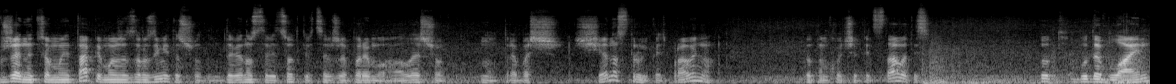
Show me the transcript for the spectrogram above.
вже на цьому етапі можна зрозуміти, що 90% це вже перемога. Але що, ну, треба ще наструйкать, правильно? Хто там хоче підставитися. Тут буде блайнд.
